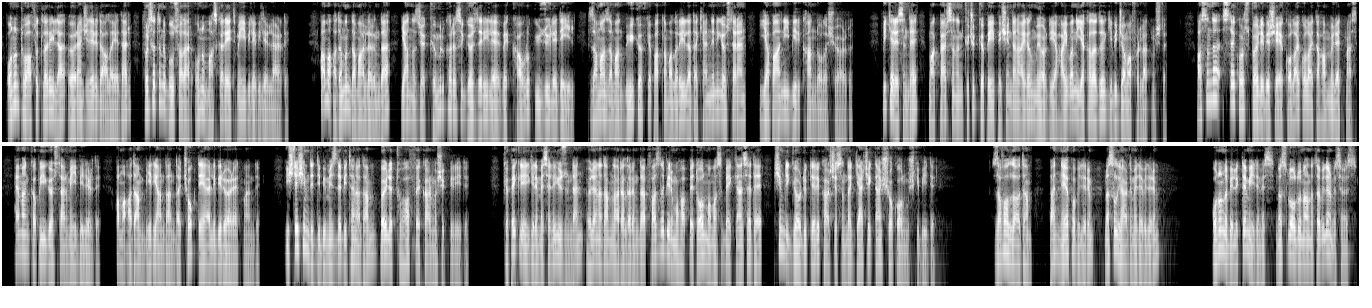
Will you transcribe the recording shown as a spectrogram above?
Onun tuhaflıklarıyla öğrencileri de alay eder, fırsatını bulsalar onu maskara etmeyi bile bilirlerdi. Ama adamın damarlarında yalnızca kömür karası gözleriyle ve kavruk yüzüyle değil, zaman zaman büyük öfke patlamalarıyla da kendini gösteren yabani bir kan dolaşıyordu. Bir keresinde Macpherson'ın küçük köpeği peşinden ayrılmıyor diye hayvanı yakaladığı gibi cama fırlatmıştı. Aslında Steckhorst böyle bir şeye kolay kolay tahammül etmez. Hemen kapıyı göstermeyi bilirdi. Ama adam bir yandan da çok değerli bir öğretmendi. İşte şimdi dibimizde biten adam böyle tuhaf ve karmaşık biriydi. Köpekle ilgili mesele yüzünden ölen adamla aralarında fazla bir muhabbet olmaması beklense de şimdi gördükleri karşısında gerçekten şok olmuş gibiydi. ''Zavallı adam, ben ne yapabilirim, nasıl yardım edebilirim?'' ''Onunla birlikte miydiniz, nasıl olduğunu anlatabilir misiniz?''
